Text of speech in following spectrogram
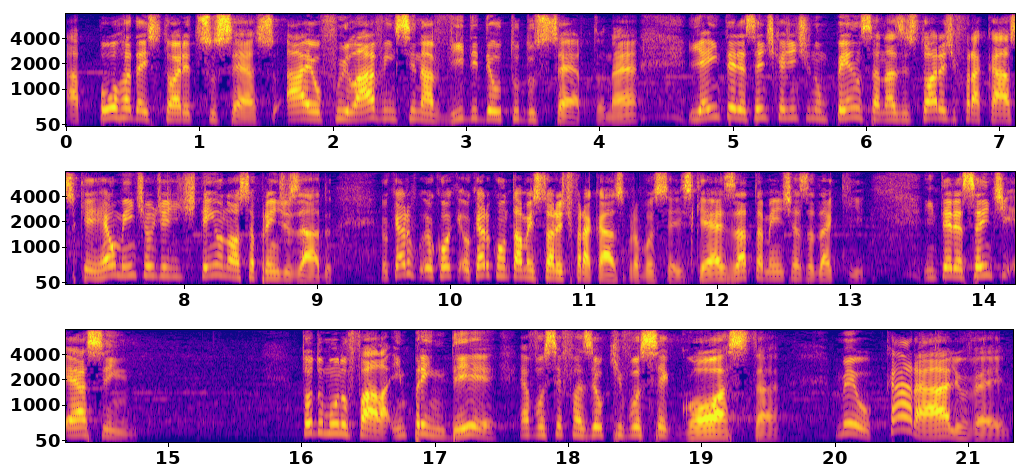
a porra da história de sucesso. Ah, eu fui lá, venci na vida e deu tudo certo, né? E é interessante que a gente não pensa nas histórias de fracasso, que é realmente onde a gente tem o nosso aprendizado. Eu quero, eu, eu quero contar uma história de fracasso para vocês, que é exatamente essa daqui. Interessante é assim, todo mundo fala, empreender é você fazer o que você gosta. Meu, caralho, velho.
